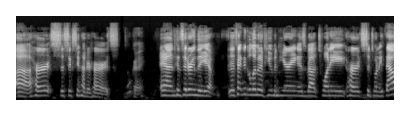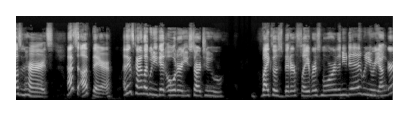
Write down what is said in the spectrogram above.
uh, hertz to 1600 hertz. Okay. And considering the the technical limit of human hearing is about 20 hertz to 20,000 hertz, that's up there. I think it's kind of like when you get older, you start to like those bitter flavors more than you did when you were Mhm. younger.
